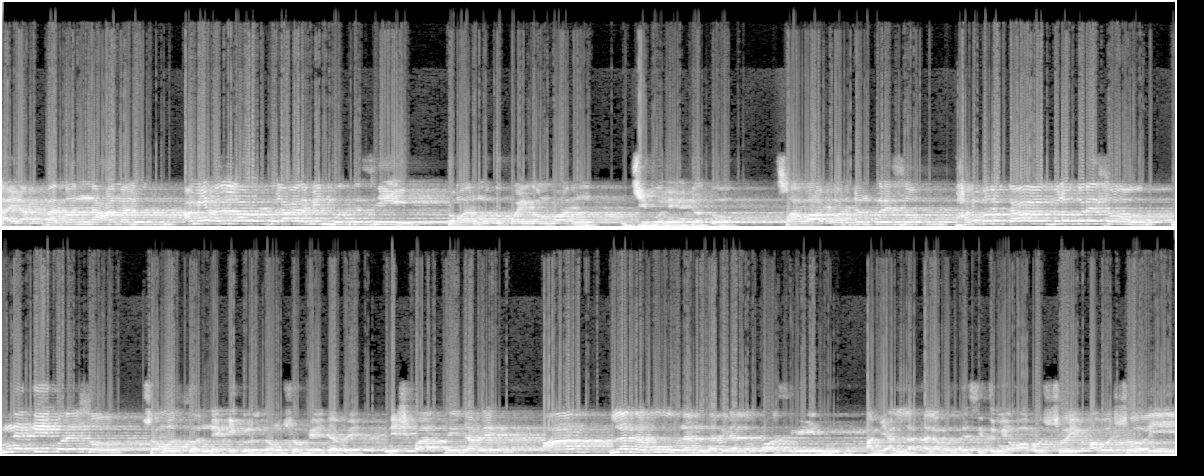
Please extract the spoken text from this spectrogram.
লা ইয়াহবাতান্না আমালুক। আমি আল্লাহ রাব্বুল আলামিন বলতেছি, তোমার মতো পয়গম্বর জীবনে যত সওয়াব অর্জন করেছ, ভালো ভালো কাজগুলো করেছ, নেকি করেছ, সমস্ত নেকিগুলো ধ্বংস হয়ে যাবে নিষ্পাত হয়ে যাবে। খাসিরিন। আমি আল্লাহ তাআলা বলতেছি, তুমি অবশ্যই অবশ্যই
